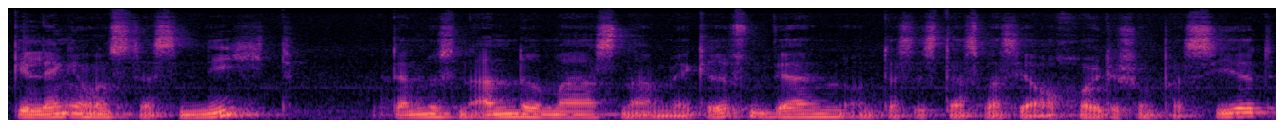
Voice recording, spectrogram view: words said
Gelänge uns das nicht, dann müssen andere Maßnahmen ergriffen werden und das ist das, was ja auch heute schon passiert.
